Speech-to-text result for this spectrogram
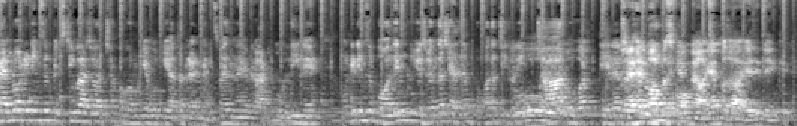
बेंगलोर की टीम से पिछली बार जो अच्छा परफॉर्म किया वो किया था ग्रैंड मैक्सवेल ने विराट कोहली ने। उनकी टीम से बॉलिंग युजवेंद्र चहल ने बहुत अच्छी करी। चार ओवर तेरह चहल वापस फॉर्म में आ गया मज़ा आ गया थी देख के।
